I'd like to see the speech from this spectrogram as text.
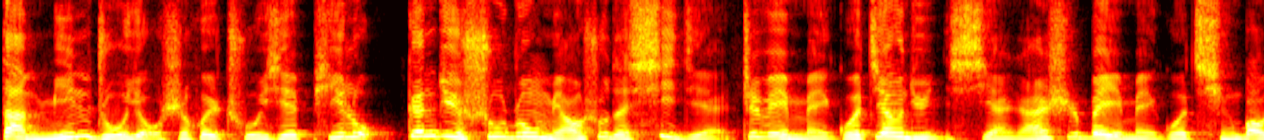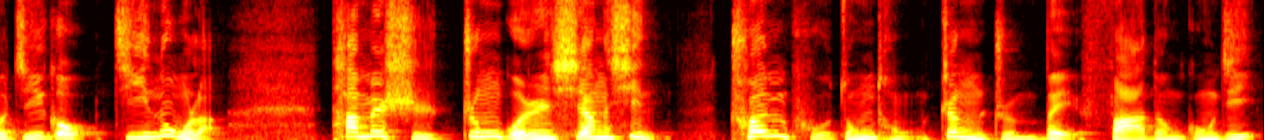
但民主有时会出一些纰漏。根据书中描述的细节，这位美国将军显然是被美国情报机构激怒了，他们使中国人相信川普总统正准备发动攻击。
